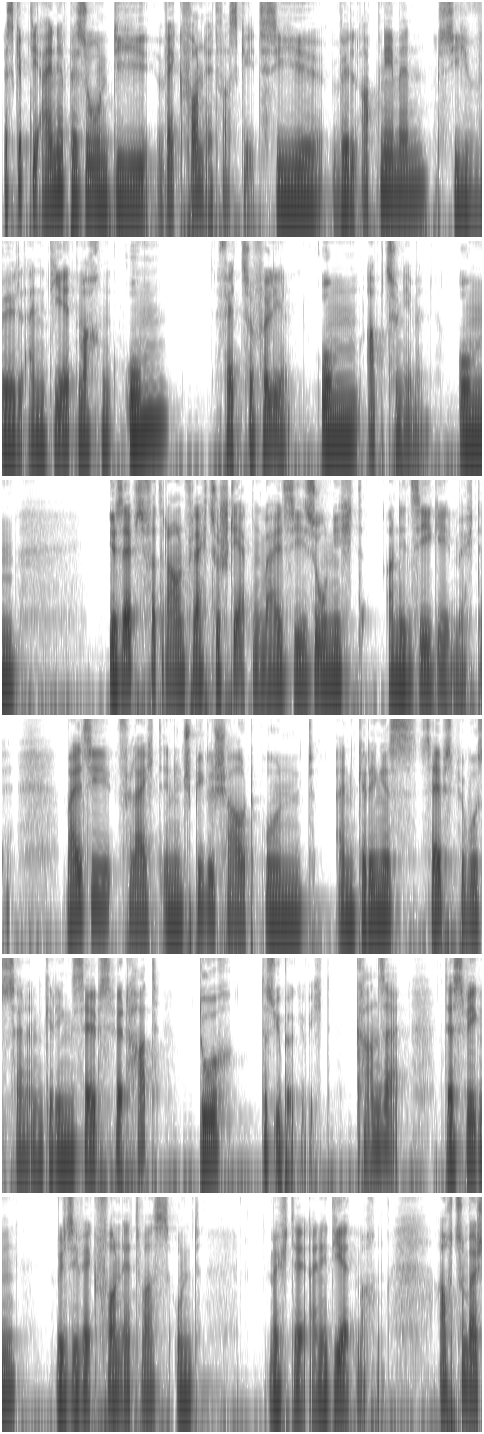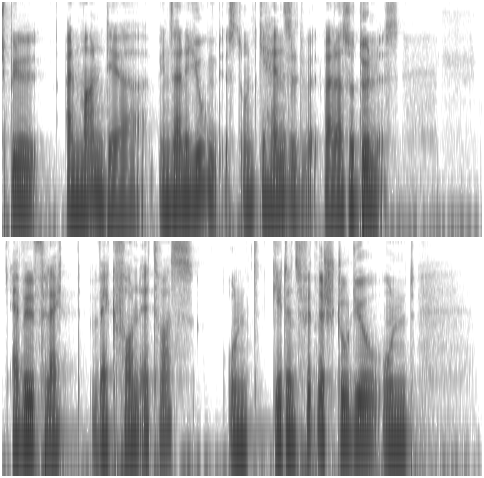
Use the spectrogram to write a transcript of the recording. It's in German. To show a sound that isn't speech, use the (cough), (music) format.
Es gibt die eine Person, die weg von etwas geht. Sie will abnehmen, sie will eine Diät machen, um Fett zu verlieren, um abzunehmen, um ihr Selbstvertrauen vielleicht zu stärken, weil sie so nicht an den See gehen möchte, weil sie vielleicht in den Spiegel schaut und ein geringes Selbstbewusstsein, einen geringen Selbstwert hat durch das Übergewicht. Kann sein. Deswegen will sie weg von etwas und möchte eine Diät machen. Auch zum Beispiel ein Mann, der in seiner Jugend ist und gehänselt wird, weil er so dünn ist. Er will vielleicht weg von etwas und geht ins Fitnessstudio und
